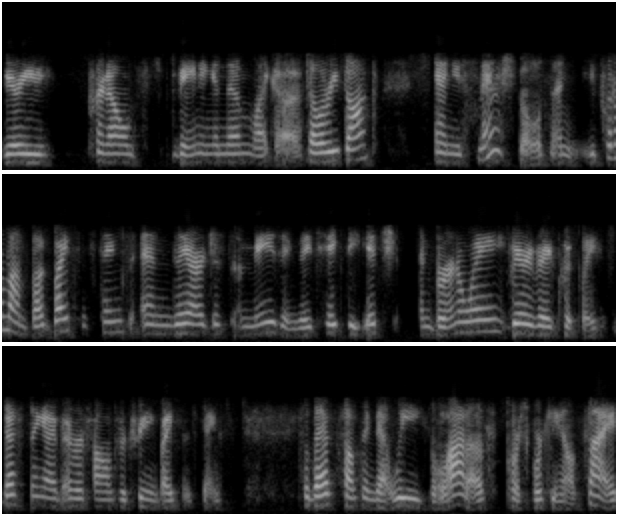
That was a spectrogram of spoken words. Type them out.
very pronounced veining in them, like a celery stalk. And you smash those, and you put them on bug bites and stings, and they are just amazing. They take the itch and burn away very, very quickly. Best thing I've ever found for treating bites and stings. So that's something that we a lot of, of course, working outside.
